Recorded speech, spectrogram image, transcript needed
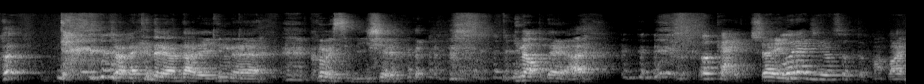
cioè, non è che deve andare in, eh, come si dice, in apnea, eh. Ok. Sei. Ora giro sotto qua. Vai.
